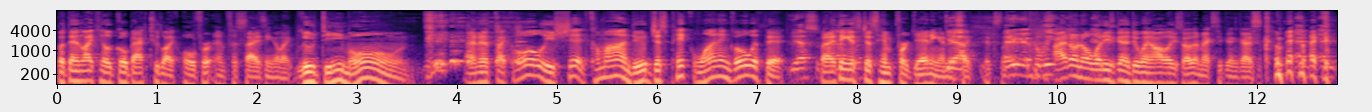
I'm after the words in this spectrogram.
But then like he'll go back to like overemphasizing it like Blue Demon. and it's like, holy shit, come on, dude, just pick one and go with it. Yes, But I think it's just him forgetting and Yeah. it's like it's I- like, I believe- I don't know what and- he's gonna do when all these other Mexican guys come in. and, Like- and,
